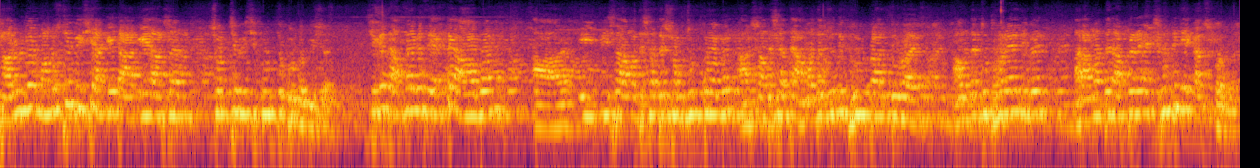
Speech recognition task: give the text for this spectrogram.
সারুলিয়ার মানুষটা বেশি আগে আগে আসার সবচেয়ে বেশি গুরুত্বপূর্ণ বিষয়। সেক্ষেত্রে আপনার কাছে একটাই আহ্বান, আর এই বিষয়ে আমাদের সাথে সংযুক্ত হবেন, আর সাথে সাথে আমাদের যদি ভুল ভ্রান্তি হয়, আমাদের একটু ধরে দিবেন, আর আমাদের আপনারা একসাথে নিয়ে কাজ করবেন।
